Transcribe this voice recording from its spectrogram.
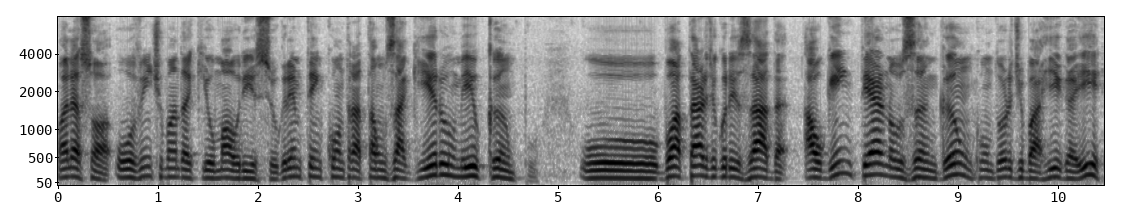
Olha só, o ouvinte manda aqui, o Maurício. O Grêmio tem que contratar um zagueiro e um meio-campo. O Boa tarde, gurizada. Alguém interna o Zangão com dor de barriga aí?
